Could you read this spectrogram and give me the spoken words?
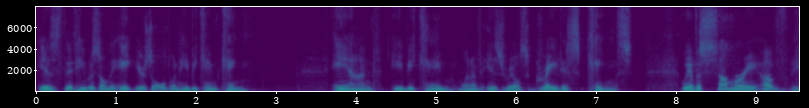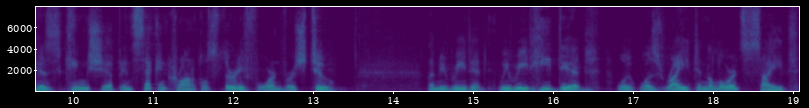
is that he was only eight years old when he became king. And he became one of Israel's greatest kings we have a summary of his kingship in Second Chronicles 34 and verse 2. Let me read it. We read, He did was right in the Lord's sight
